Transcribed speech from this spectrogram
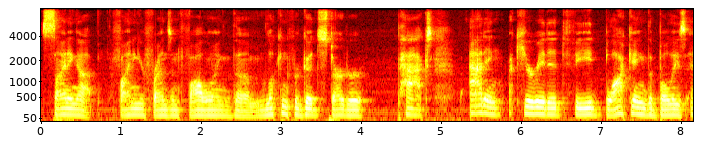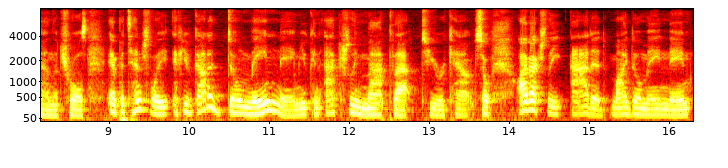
signing up finding your friends and following them, looking for good starter packs, adding a curated feed, blocking the bullies and the trolls. And potentially, if you've got a domain name, you can actually map that to your account. So I've actually added my domain name,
